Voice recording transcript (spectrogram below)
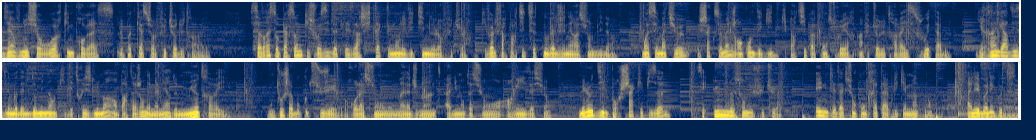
Bienvenue sur Work in Progress, le podcast sur le futur du travail. Il s'adresse aux personnes qui choisissent d'être les architectes et non les victimes de leur futur, qui veulent faire partie de cette nouvelle génération de leaders. Moi, c'est Mathieu, et chaque semaine, je rencontre des guides qui participent à construire un futur du travail souhaitable. Ils ringardisent les modèles dominants qui détruisent l'humain en partageant des manières de mieux travailler. On touche à beaucoup de sujets, relations, management, alimentation, organisation. Mais le deal pour chaque épisode, c'est une leçon du futur et une clé d'action concrète à appliquer maintenant. Allez, bonne écoute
